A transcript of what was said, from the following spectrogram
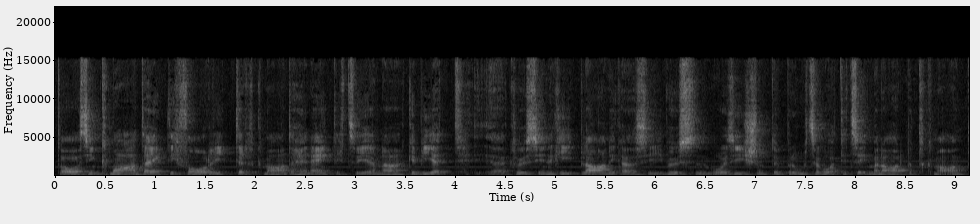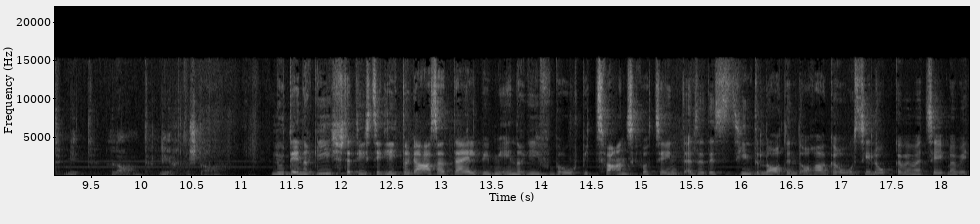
Da sind Gemeinden eigentlich Vorreiter. Die Gemeinden haben eigentlich zu ihrem Gebiet eine gewisse Energieplanung. Also sie wissen, wo es ist und dort braucht es eine gute Zusammenarbeit, Gemeinde mit Land, Liechtenstein. Laut Energiestatistik liegt der Gasanteil beim Energieverbrauch bei 20 Prozent. Also das hinterlässt dann doch eine grosse Locke, wenn man sieht, man will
